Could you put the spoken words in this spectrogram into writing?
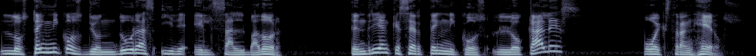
los técnicos de Honduras y de El Salvador, ¿tendrían que ser técnicos locales o extranjeros?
